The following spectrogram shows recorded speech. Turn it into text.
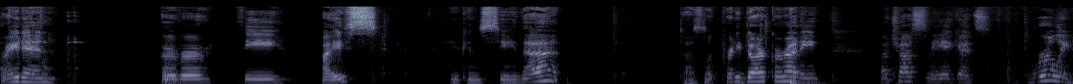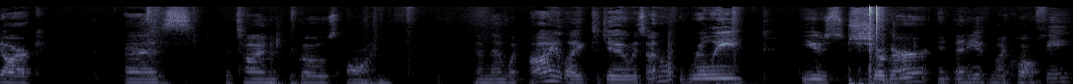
right in over the ice. You can see that. It does look pretty dark already. But trust me, it gets really dark as the time goes on. And then what I like to do is I don't really use sugar in any of my coffee.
